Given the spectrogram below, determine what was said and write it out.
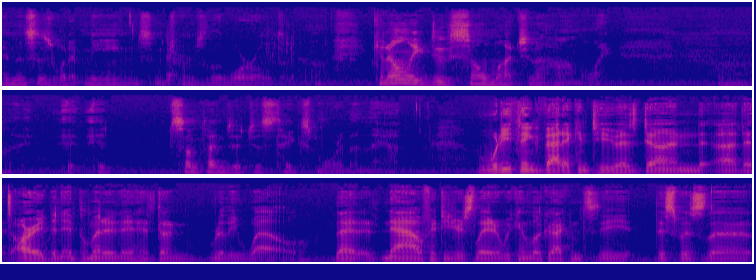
and this is what it means in terms of the world. Uh, can only do so much in a homily. It, it, sometimes it just takes more than that. What do you think Vatican II has done uh, that's already been implemented and has done really well? that now 50 years later we can look back and see this was the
